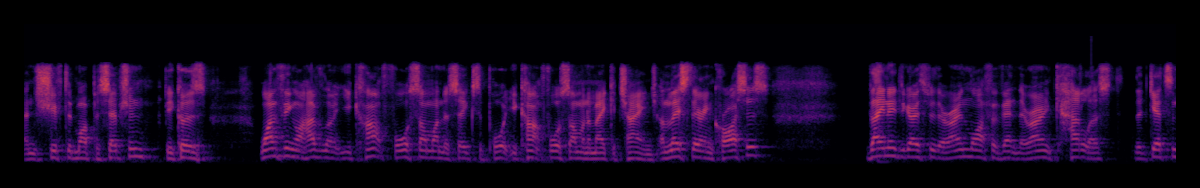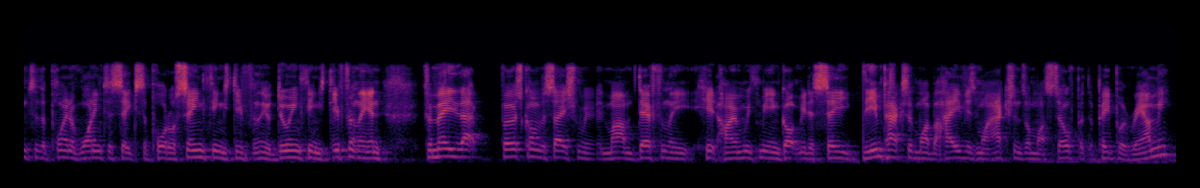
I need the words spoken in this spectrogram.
and shifted my perception because one thing I have learned you can't force someone to seek support. You can't force someone to make a change unless they're in crisis. They need to go through their own life event, their own catalyst that gets them to the point of wanting to seek support or seeing things differently or doing things differently. And for me, that first conversation with mum definitely hit home with me and got me to see the impacts of my behaviors, my actions on myself, but the people around me.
